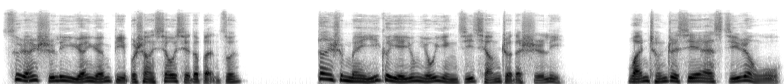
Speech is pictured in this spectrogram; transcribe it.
虽然实力远远比不上萧协的本尊，但是每一个也拥有影级强者的实力，完成这些 S 级任务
